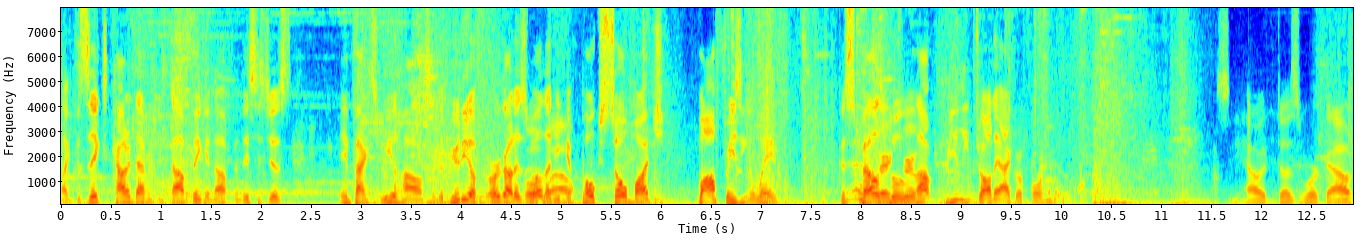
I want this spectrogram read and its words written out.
Like the Ziggs counter damage is not big enough, and this is just Impact's wheelhouse. And the beauty of Urgot as Oh, well that he can poke so much while freezing a wave. Because Yeah, spells will true. not really draw the aggro for him. See how it does work out.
